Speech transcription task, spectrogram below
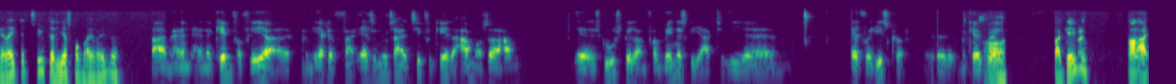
jeg er ikke den type, der lige har sprunget mig i øjnene. Nej, men han, han er kendt for flere. øh, Jeg kan, altså nu tager jeg tit forkert af ham, og så er ham øh, skuespilleren fra Menneskejagt i øh, Alfred Hitchcock øh, Cary Grant. Og Clark Gable? Nå, nej,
